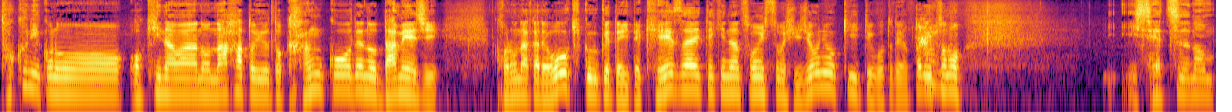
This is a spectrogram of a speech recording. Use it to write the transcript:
特にこの沖縄の那覇というと観光でのダメージコロナ禍で大きく受けていて経済的な損失も非常に大きいということでやっぱりその、移設の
